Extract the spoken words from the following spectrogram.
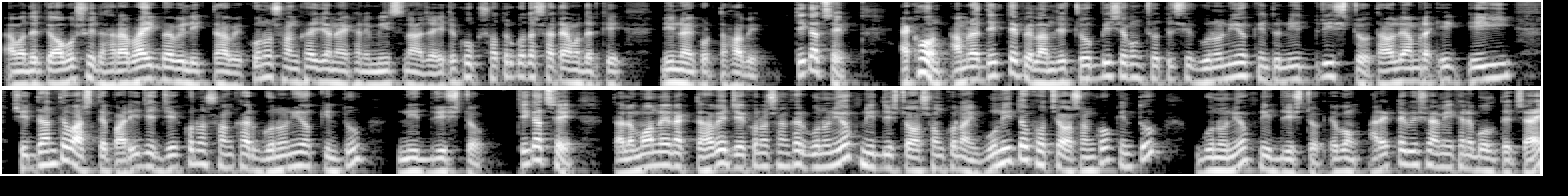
আমাদেরকে অবশ্যই ধারাবাহিকভাবে লিখতে হবে। কোনো সংখ্যায় যেন এখানে মিস না যায়। এটা খুব সতর্কতার সাথে আমাদেরকে নির্ণয় করতে হবে। ঠিক আছে? এখন আমরা দেখতে পেলাম যে চব্বিশ এবং ছত্রিশের গুণনীয়ক কিন্তু নির্দিষ্ট। তাহলে আমরা এই- সিদ্ধান্তেও আসতে পারি যে যে কোনো সংখ্যার গুণনীয়ক কিন্তু নির্দিষ্ট। ঠিক আছে? তাহলে মনে রাখতে হবে যে কোনো সংখ্যার গুণনীয়ক নির্দিষ্ট অসংখ্য নয়। গুণিতক হচ্ছে অসংখ্য, কিন্তু গুণনীয়ক নির্দিষ্ট। এবং আরেকটা বিষয় আমি এখানে বলতে চাই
